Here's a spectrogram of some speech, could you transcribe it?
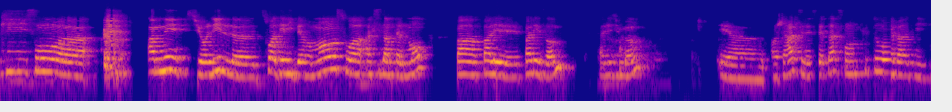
qui sont amenées sur l'île soit délibérément, soit accidentellement par les hommes, par les humains. Et euh, en général, ces espèces-là sont plutôt invasives.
